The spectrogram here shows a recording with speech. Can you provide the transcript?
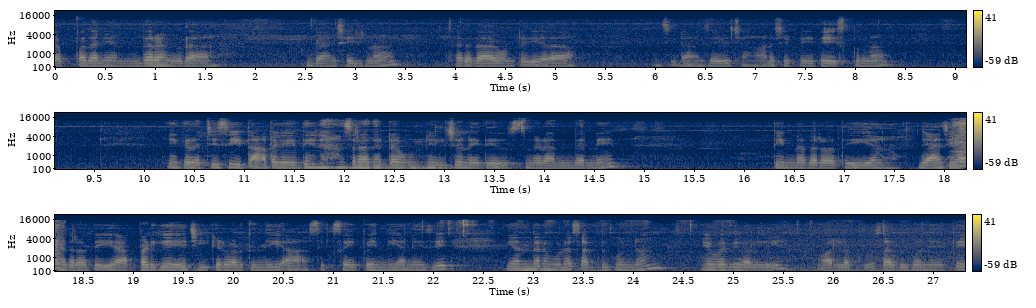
తప్పదని అందరం కూడా డ్యాన్స్ చేసినాం. సరదాగా ఉంటుంది కదా. మంచి డ్యాన్స్ అయితే చాలా చాలాసేపు అయితే వేసుకున్నాం. ఇక్కడ వచ్చేసి తాతగా అయితే డాన్స్ నిల్చొని అయితే చూస్తున్నాడు అందరినీ. తిన్న తర్వాత ఇక డ్యాన్స్ చేసిన తర్వాత ఇక అప్పటికే చీకటి పడుతుంది సిక్స్ అయిపోయింది అనేసి ఇక అందరం కూడా సర్దుకున్నాం. ఎవరిది వాళ్ళి వాళ్ళకు సర్దుకొని అయితే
